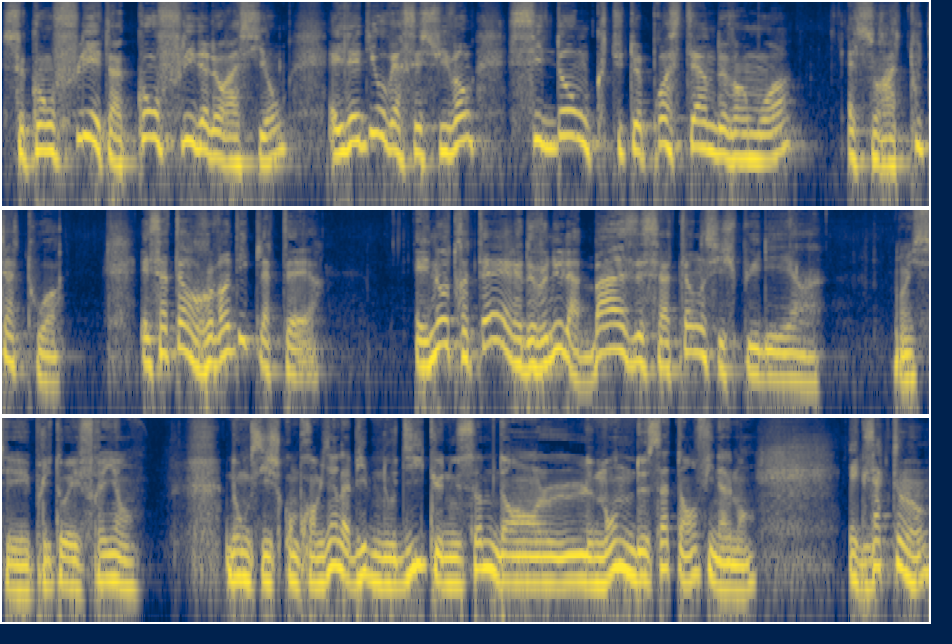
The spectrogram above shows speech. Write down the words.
ce conflit est un conflit d'adoration, et il est dit au verset suivant, si donc tu te prosternes devant moi, elle sera tout à toi. Et Satan revendique la terre. Et notre terre est devenue la base de Satan, si je puis dire. Oui, c'est plutôt effrayant. Donc si je comprends bien, la Bible nous dit que nous sommes dans le monde de Satan finalement. Exactement.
